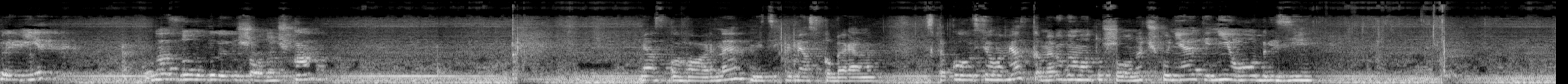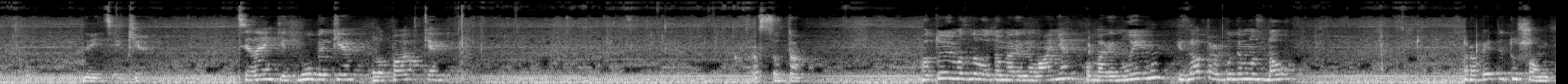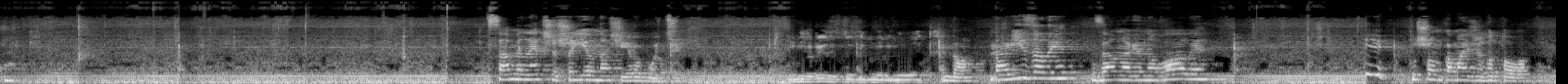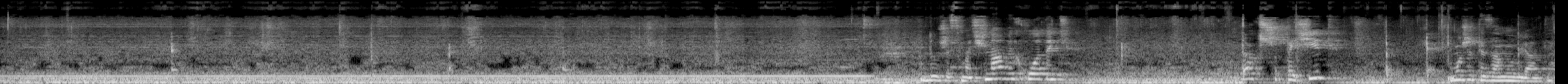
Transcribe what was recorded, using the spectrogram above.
привіт! У нас знову буде тушоночка. М'яско гарне. Дивіться, яке м'яско беремо. З такого всього м'яска ми робимо тушоночку, ніякі ні обрізі. Дивіться, які. Ціленькі клубики, лопатки. Красота. Готуємо знову до маринування, помаринуємо і завтра будемо знову робити тушонку. Саме легше, що є в нашій роботі. Нарізати, замаринувати. Да. Нарізали, замаринували. І тушонка майже готова. Дуже смачна виходить. Так що печіть, можете замовляти.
